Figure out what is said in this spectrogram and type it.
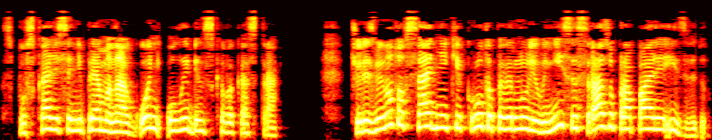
Спускались они прямо на огонь улыбинского костра. Через минуту всадники круто повернули вниз и сразу пропали из виду.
